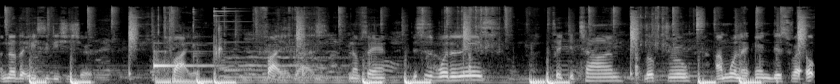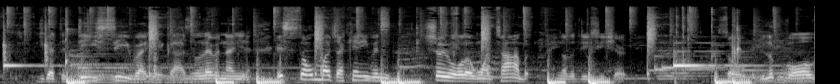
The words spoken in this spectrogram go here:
Another ACDC shirt. Fire. Fire, guys. You know what I'm saying? This is what it is. Take your time, look through. I'm gonna end this right. Oh, you got the DC right here, guys. $11.99. It's so much I can't even show you all at one time, but another DC shirt. So if you're looking for all,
